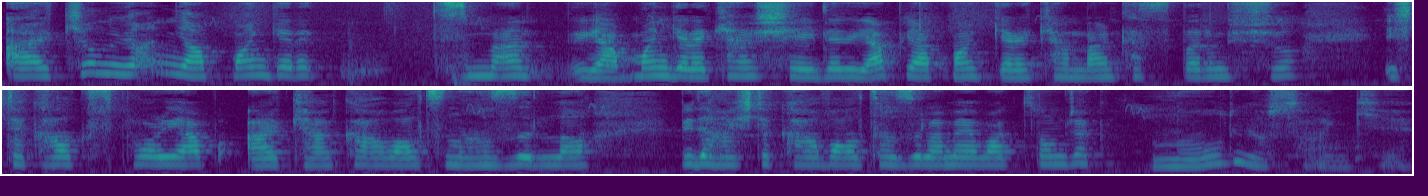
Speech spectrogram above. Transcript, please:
erken uyan yapman gerek ben yapman gereken şeyleri yap. Yapmak gerekenden kasıtlarım şu. İşte kalk spor yap, erken kahvaltını hazırla. Bir daha işte kahvaltı hazırlamaya vaktin olmayacak. Ne oluyor sanki?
